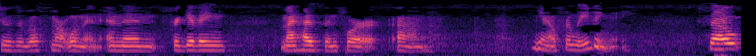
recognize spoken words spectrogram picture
She was a real smart woman. And then forgiving my husband for, um, you know, for leaving me. So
